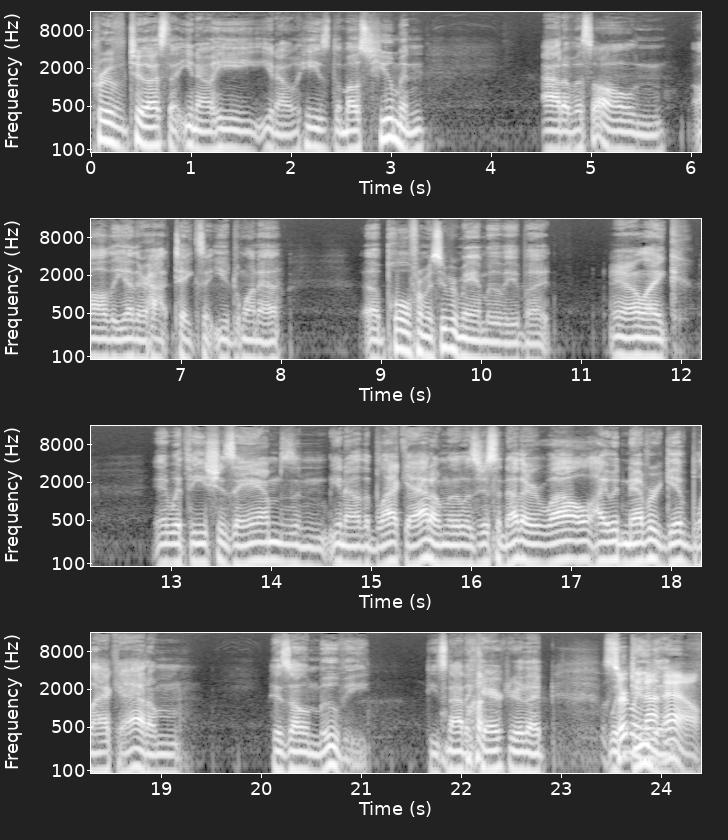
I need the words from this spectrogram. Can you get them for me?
prove to us that you know he you know he's the most human out of us all and all the other hot takes that you'd want to uh, pull from a Superman movie, but you know, like with these Shazams and you know the Black Adam, it was just another. Well, I would never give Black Adam his own movie. He's not a character that would Certainly do not that. now.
